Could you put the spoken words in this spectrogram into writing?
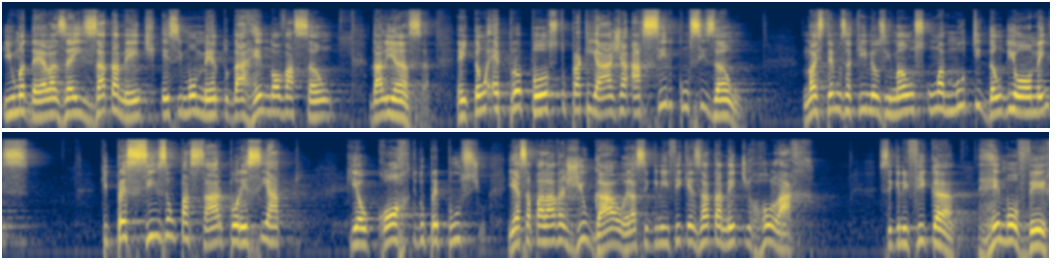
E uma delas é exatamente esse momento da renovação da aliança. Então é proposto para que haja a circuncisão. Nós temos aqui, meus irmãos, uma multidão de homens que precisam passar por esse ato, que é o corte do prepúcio. E essa palavra Gilgal, ela significa exatamente rolar significa remover.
